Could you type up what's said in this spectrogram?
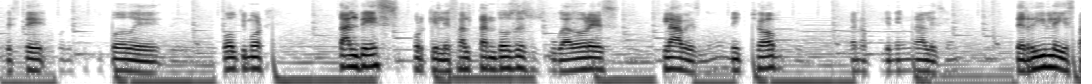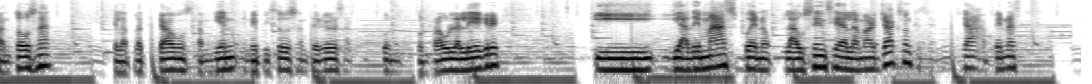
por, este, por este equipo de, Baltimore, tal vez porque le faltan dos de sus jugadores claves, ¿no? Nick Chubb, que bueno, tiene una lesión terrible y espantosa, eh, que la platicábamos también en episodios anteriores con, con Raúl Alegre. Y, y, además, bueno, la ausencia de Lamar Jackson, que se anuncia apenas eh,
